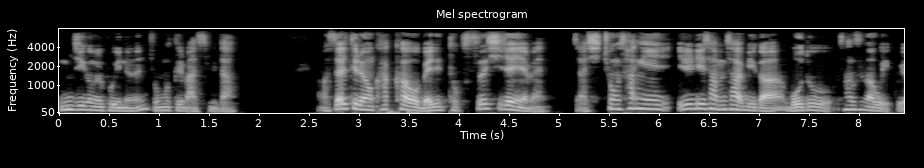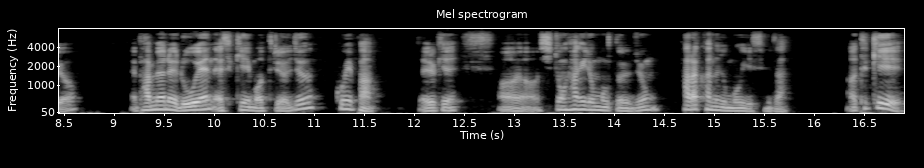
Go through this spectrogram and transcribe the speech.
움직임을 보이는 종목들이 많습니다. 어, 셀트리온, 카카오, 메디톡스, CJ E&M. 자, 시총 상위 1, 2, 3, 4위가 모두 상승하고 있고요. 반면에 로엔, SK 머트리얼즈, 코미팜. 이렇게 어, 시총 상위 종목들 중 하락하는 종목이 있습니다. 아, 특히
